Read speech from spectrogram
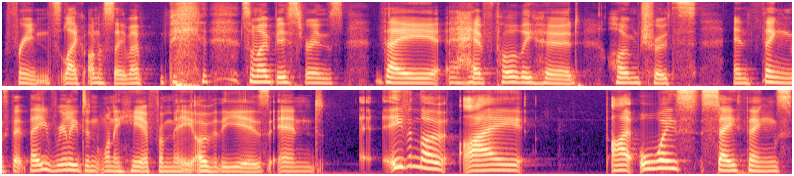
friends like honestly my of my best friends they have probably heard home truths and things that they really didn't want to hear from me over the years and uh, even though I I always say things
